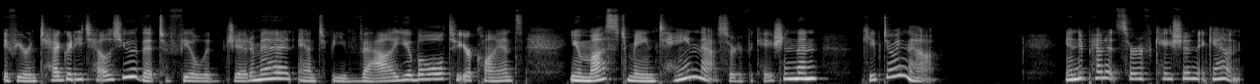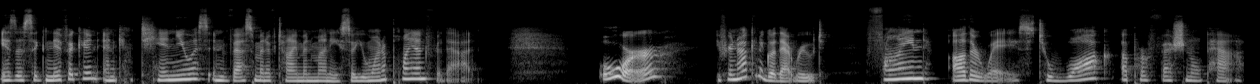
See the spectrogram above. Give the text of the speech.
If your integrity tells you that to feel legitimate and to be valuable to your clients, you must maintain that certification, then keep doing that. Independent certification, again, is a significant and continuous investment of time and money, so you want to plan for that. Or, if you're not going to go that route, find other ways to walk a professional path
